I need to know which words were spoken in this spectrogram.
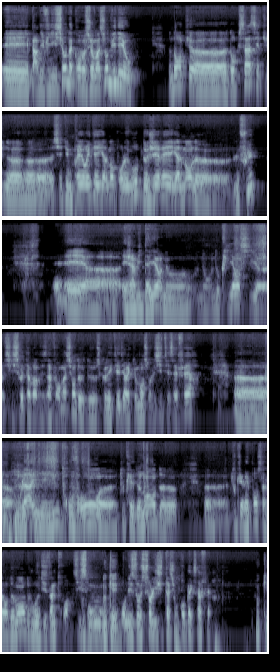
et par définition de la consommation de vidéo. Donc, euh, donc ça, c'est une, euh, c'est une priorité également pour le groupe de gérer également le, le flux. Et, euh, et j'invite d'ailleurs nos, nos, nos, clients, s'ils si, souhaitent avoir des informations, de, de, se connecter directement sur le site SFR, où là, ils, ils trouveront toutes les demandes. toutes les réponses à leurs demandes ou au 1023, s'ils sont okay. ont des sollicitations complexes à faire. Ok.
